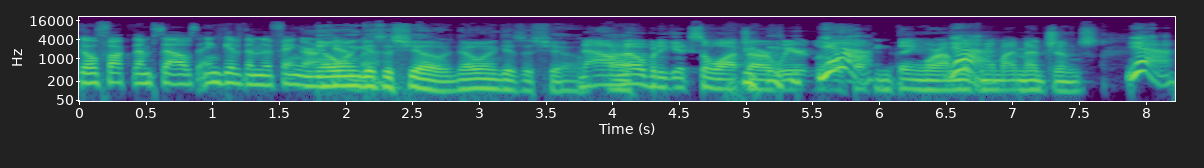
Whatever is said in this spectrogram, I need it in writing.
go fuck themselves and give them the finger. on no one camera. gets a show. No one gets a show. Now Uh, nobody gets to watch our weird little Yeah. fucking thing where I'm Yeah. looking at my mentions. Yeah.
